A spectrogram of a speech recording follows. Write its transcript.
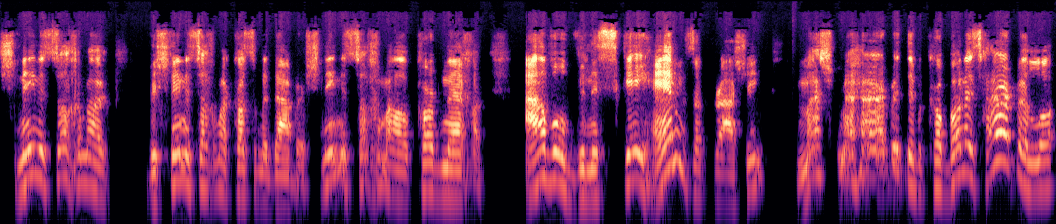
shnei nesachim v'shnei nesachim al kosem medaber, shnei nesachim al korb nechad, avol v'niskei hem, zok Rashi, mash maharbe, the karbonis harbe,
